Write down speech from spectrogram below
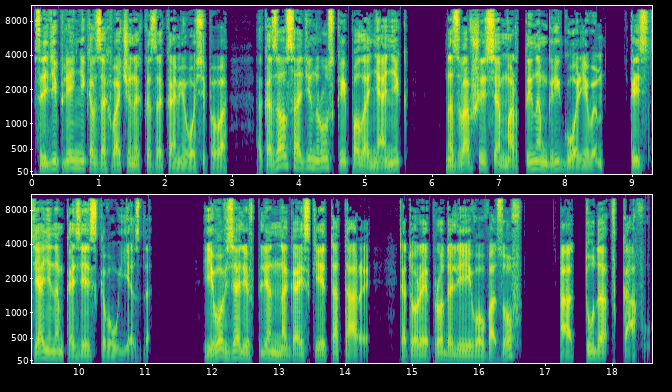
Среди пленников, захваченных казаками Осипова, оказался один русский полонянник, назвавшийся Мартыном Григорьевым, крестьянином Козельского уезда. Его взяли в плен нагайские татары, которые продали его в Азов, а оттуда в Кафу.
